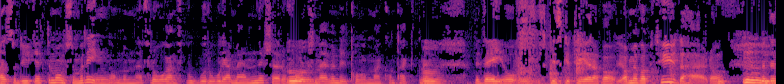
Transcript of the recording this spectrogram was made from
Alltså det är jättemånga som ringer om den här frågan, oroliga människor och folk som även vill komma i kontakt med, med dig och, och diskutera vad, ja men vad betyder det här då? Men det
